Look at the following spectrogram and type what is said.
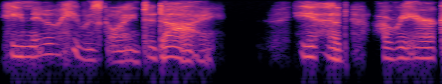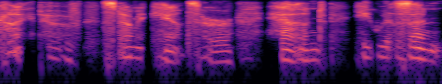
he knew he was going to die. He had a rare kind of stomach cancer and he wasn't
